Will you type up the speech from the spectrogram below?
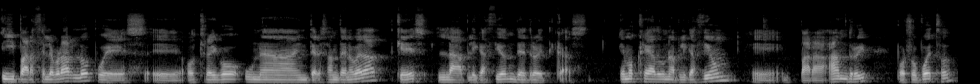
Y para celebrarlo, pues eh, os traigo una interesante novedad, que es la aplicación de Droidcast. Hemos creado una aplicación eh, para Android, por supuesto,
